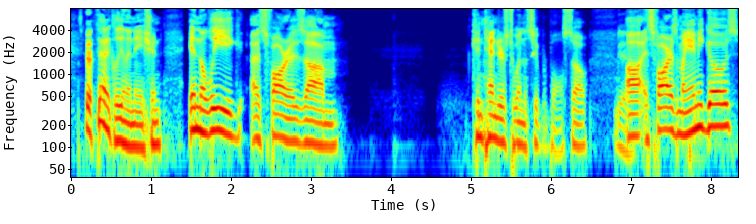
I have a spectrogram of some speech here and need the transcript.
technically in the nation, in the league as far as um contenders to win the Super Bowl. So, Yeah. uh, as far as Miami goes,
